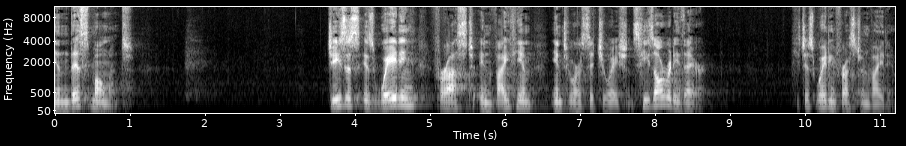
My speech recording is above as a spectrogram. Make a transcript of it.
in this moment. Jesus is waiting for us to invite him into our situations. He's already there. He's just waiting for us to invite him.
